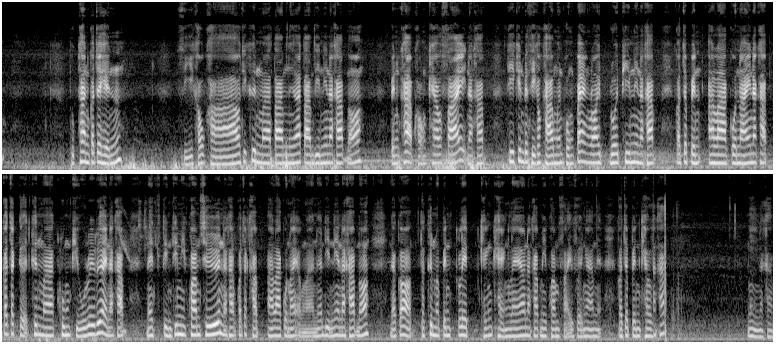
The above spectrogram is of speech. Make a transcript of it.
ทุกท่านก็จะเห็น สีขาวๆที่ขึ้นมาตามเนื้อตามดินนี่นะครับเนาะเป็นคราบของแคลไซต์นะครับ ที่ขึ้นเป็นสีขาวๆเหมือนผงแป้งรอยโรยพิมพ์นี่นะครับ ก็จะเป็นอะลาโกไนท์นะครับ ก็จะเกิดขึ้นมาคลุมผิวเรื่อยๆนะครับ ในสิ่งที่มีความชื้นนะครับ ก็จะขับอะลาโกไนท์ออกมาเนื้อดินเนี่ยนะครับเนาะแล้วก็ถ้าขึ้นมาเป็นเกล็ดแข็งๆแล้วนะครับ มีความใสสวยงามเนี่ยก็จะเป็นแคลนะครับ นี่นะครับ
